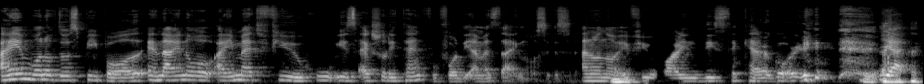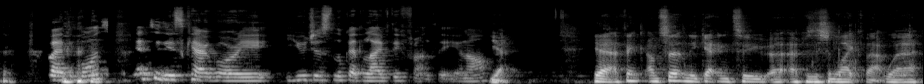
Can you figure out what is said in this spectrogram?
I am one of those people, and I know I met few who is actually thankful for the MS diagnosis. I don't know mm. if you are in this category. yeah. yeah. But once you get to this category, you just look at life differently, you know? Yeah. Yeah, I think I'm certainly getting to a, a position like that where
